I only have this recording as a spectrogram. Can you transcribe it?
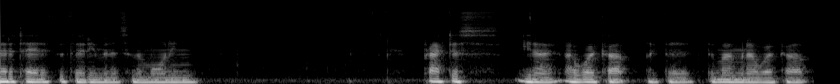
meditated for 30 minutes in the morning. Practice, you know, I woke up, like the, the moment I woke up,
